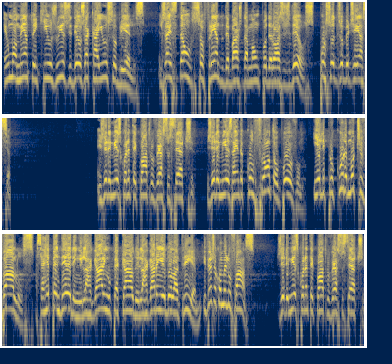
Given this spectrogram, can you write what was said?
em um momento em que o juízo de Deus já caiu sobre eles. Eles já estão sofrendo debaixo da mão poderosa de Deus por sua desobediência. Em Jeremias 44, verso 7, Jeremias ainda confronta o povo e ele procura motivá-los a se arrependerem e largarem o pecado e largarem a idolatria. E veja como ele o faz. Jeremias 44, verso 7.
